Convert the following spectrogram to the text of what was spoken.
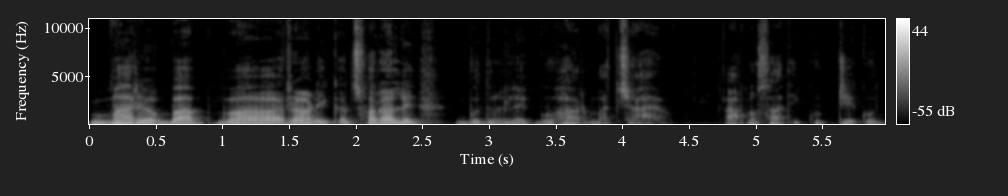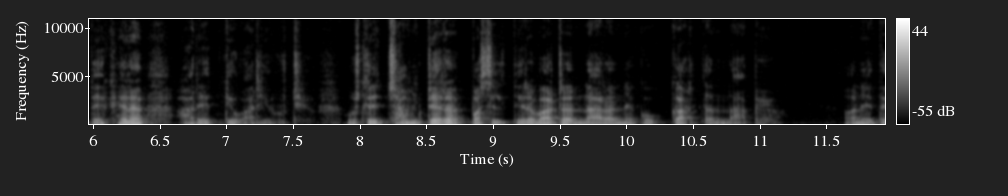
मार्यो बाबा रानीका छोराले बुदुनीले गुहार मचायो आफ्नो साथी कुटिएको देखेर हरे तिवारी उठ्यो। उसले झम्टेर पसिलतिरबाट नारायणको गर्दन नाप्यो। अनि त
